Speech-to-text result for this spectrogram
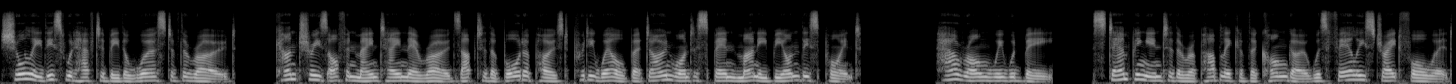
Surely this would have to be the worst of the road. Countries often maintain their roads up to the border post pretty well but don't want to spend money beyond this point. How wrong we would be. Stamping into the Republic of the Congo was fairly straightforward.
